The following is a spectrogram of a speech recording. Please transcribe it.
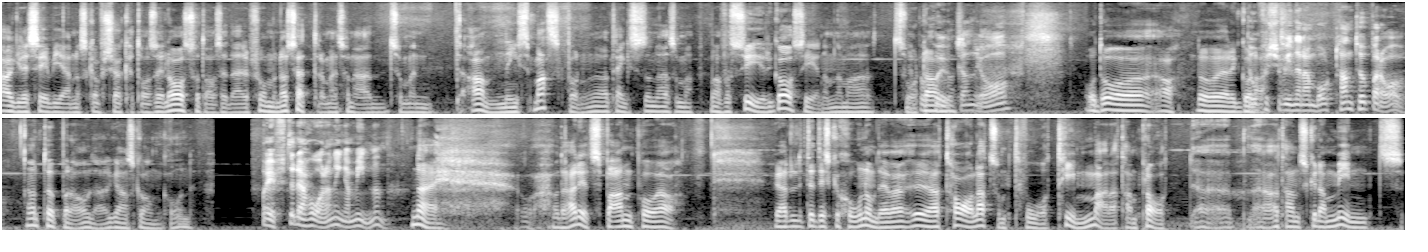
aggressiv igen och ska försöka ta sig loss och ta sig därifrån. Men då sätter de en sån här som en andningsmask på honom. Jag tänker sådana som man får syrgas igenom när man har svårt att andas. ja. Och då, ja, då är det Då godnatt. försvinner han bort. Han tuppar av. Han tuppar av där ganska omgående. Och efter det har han inga minnen. Nej. Och det här är ett spann på, ja... Vi hade lite diskussion om det. Det har talats om två timmar. Att han, prat, eh, att han skulle ha mints...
